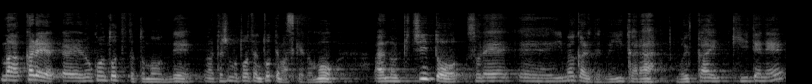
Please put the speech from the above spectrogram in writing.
まあ彼、えー、録音取ってたと思うんで私も当然取ってますけどもあのきちんとそれ、えー、今からでもいいからもう一回聞いてね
